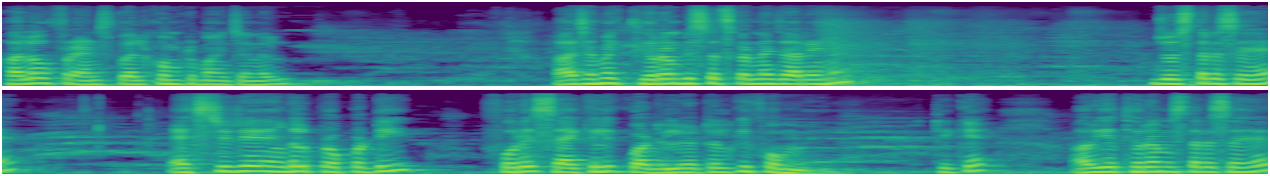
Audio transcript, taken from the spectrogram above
Hello friends welcome to my channel आज हम एक थ्योरम डिस्कस करने जा रहे हैं, जो इस तरह से है। Exterior angle property for a cyclic quadrilateral की फॉर्म में है, ठीक है? और ये थ्योरम इस तरह से है।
